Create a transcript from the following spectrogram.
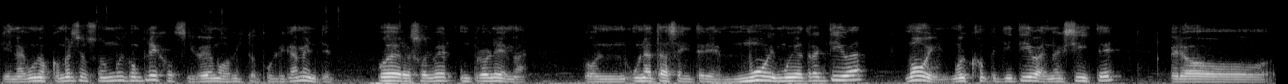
que en algunos comercios son muy complejos, si lo hemos visto públicamente. Puede resolver un problema con una tasa de interés muy, muy atractiva, muy, muy competitiva, no existe, pero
